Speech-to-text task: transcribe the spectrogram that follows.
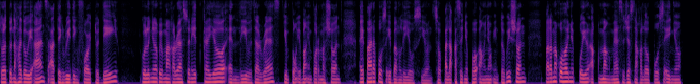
Tulad po nakagawian sa ating reading for today, kulang nyo na po yung mga resonate kayo and leave the rest. Yung pong ibang impormasyon ay para po sa ibang Leos yun. So palakasin nyo po ang inyong intuition para makuha nyo po yung akmang messages na kaloob po sa inyo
